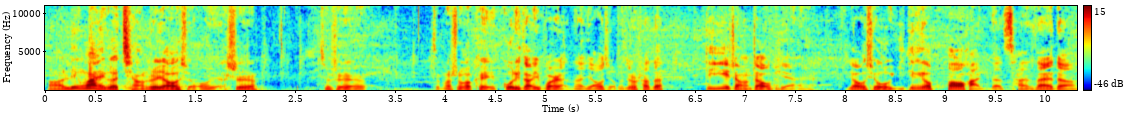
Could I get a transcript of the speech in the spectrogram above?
啊，另外一个强制要求也是，就是怎么说可以过滤到一波人的要求吧，就是他的第一张照片要求一定要包含你的参赛的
